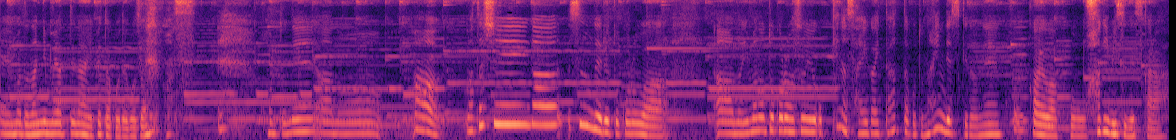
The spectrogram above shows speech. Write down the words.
えー、まだ何もやってないペタコでございます。本当ねあのー、まあ私が住んでるところはあの今のところはそういう大きな災害ってあったことないんですけどね。今回はこうハギビスですから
